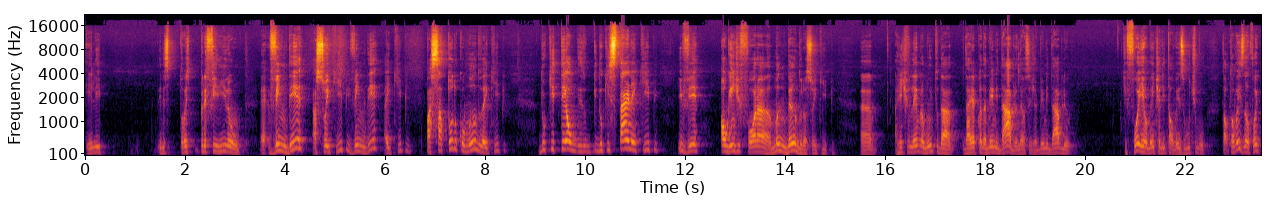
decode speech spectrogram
ele, eles talvez preferiram é, vender a sua equipe, vender a equipe, passar todo o comando da equipe, do que ter do que estar na equipe e ver alguém de fora mandando na sua equipe. É, a gente lembra muito da, da época da BMW, né? Ou seja, a BMW que foi realmente ali talvez o último, tal, talvez não, foi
